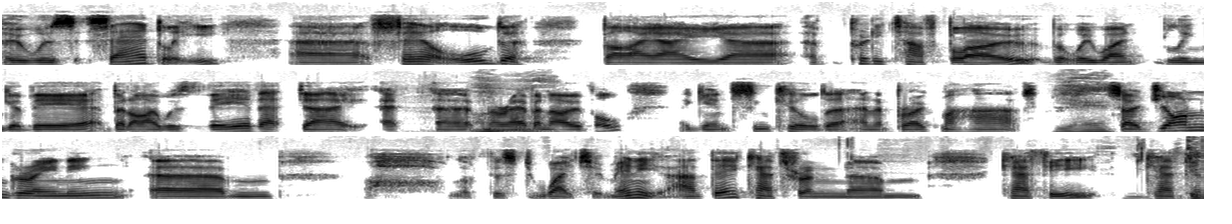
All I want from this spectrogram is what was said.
who was sadly uh, felled by a, uh, a pretty tough blow, but we won't linger there. But I was there that day at uh, Oh. Moorabbin Oval against St Kilda, and it broke my heart. Yeah. So John Greening, um, oh, look, there's way too many, aren't there? Catherine, um, Kathy, Kathy, Kathy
